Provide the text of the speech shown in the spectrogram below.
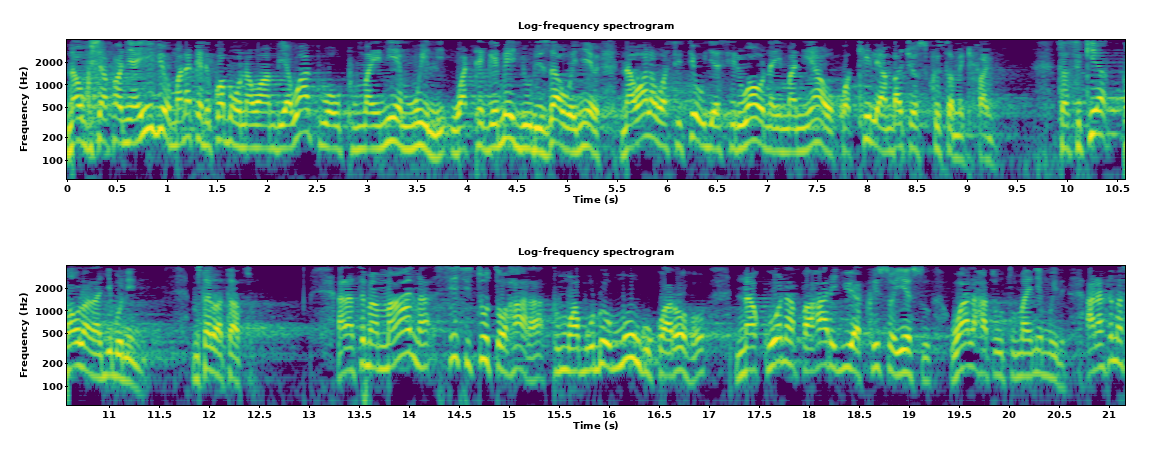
Na ukishafanya hivyo maanake ni kwamba unawaambia watu wautumainie mwili wategemee juhudi zao wenyewe na wala wasitie ujasiri wao na imani yao kwa kile ambacho yesu kristo amekifanya. Sasikia paulo anajibu nini? Mstari wa tatu anasema maana sisi tu tohara tumwabuduo mungu kwa roho na kuona fahari juu ya kristo yesu wala hatuutumainie mwili. Anasema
